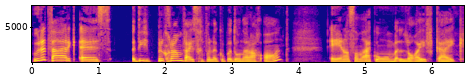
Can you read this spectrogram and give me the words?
hoe dit werk is die program wys gewoonlik op 'n donderdag aand en dan sal ek hom live kyk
